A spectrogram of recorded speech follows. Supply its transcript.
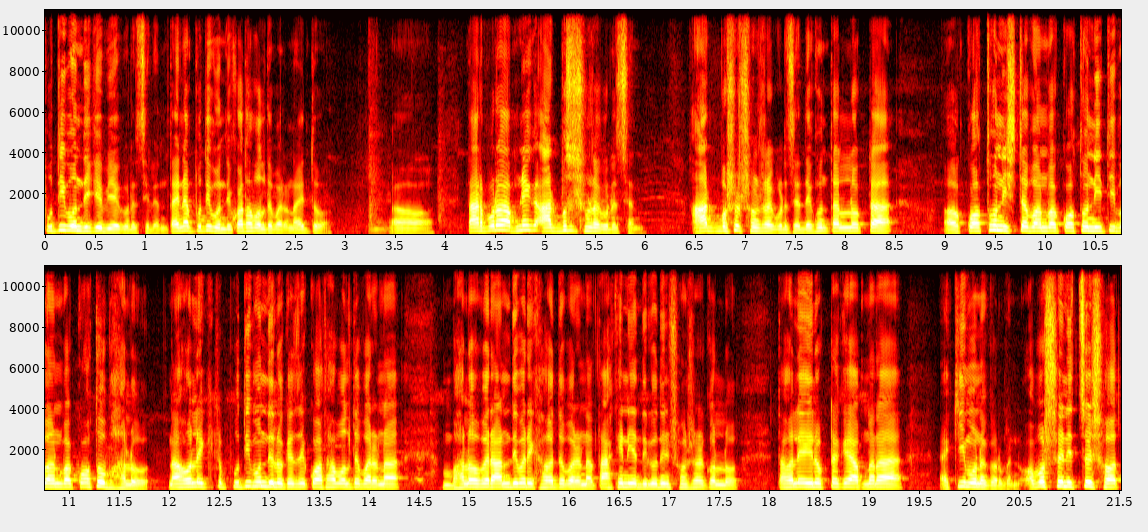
প্রতিবন্ধীকে বিয়ে করেছিলেন তাই না? প্রতিবন্ধী কথা বলতে পারে না এই তো? তারপরেও আপনি আট বছর সংসার করেছেন। আট বছর সংসার করেছে দেখুন তার লোকটা কত নিষ্ঠাবান বা কত নীতিবান বা কত ভালো। না হলে একটা প্রতিবন্ধী লোকে যে কথা বলতে পারে না ভালোভাবে রান্দি বাড়ি খাওয়াতে পারে না তাকে নিয়ে দীর্ঘদিন সংসার করল তাহলে এই লোকটাকে আপনারা কি মনে করবেন? অবশ্যই নিশ্চয়ই সৎ।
